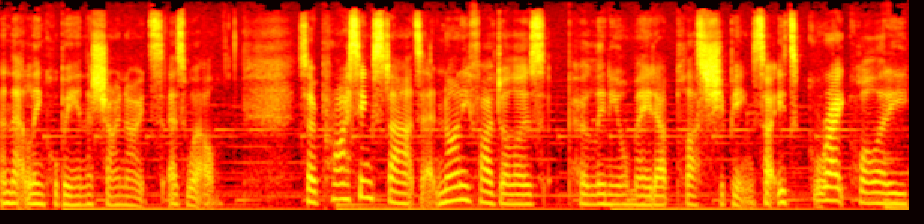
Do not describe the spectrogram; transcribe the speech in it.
and that link will be in the show notes as well. So pricing starts at $95 per linear metre plus shipping. So it's great quality,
